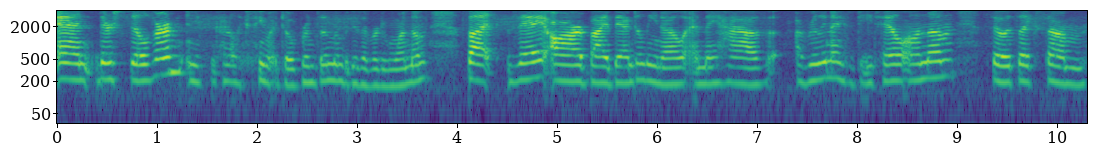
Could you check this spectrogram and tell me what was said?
And they're silver and you can kind of like see my toe prints in them because I've already worn them. But they are by Bandolino and they have a really nice detail on them. So it's like some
